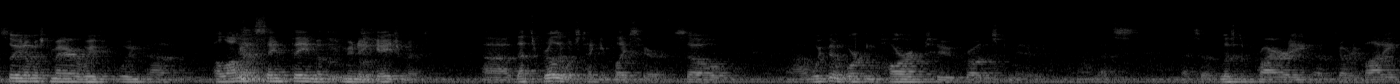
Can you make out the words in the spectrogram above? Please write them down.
So, you know, Mr. Mayor, we've, we, uh, along that same theme of community engagement, uh, that's really what's taking place here. So, uh, we've been working hard to grow this community. Uh, That's, that's a listed priority of the governing body.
